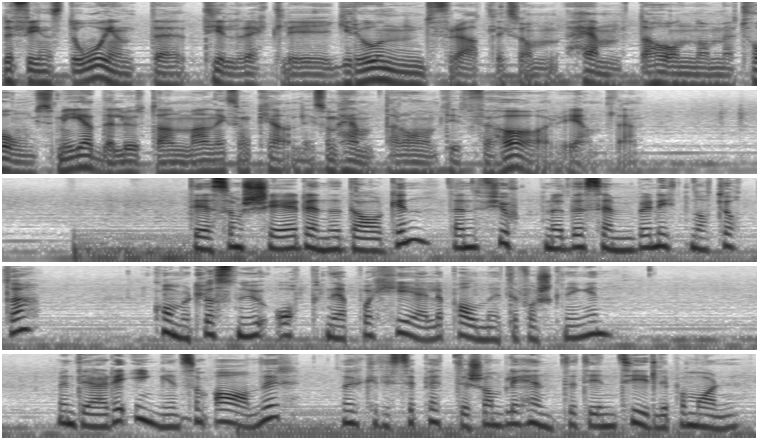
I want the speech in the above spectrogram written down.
Det finns då inte tillräcklig grund för att liksom hämta honom med tvångsmedel utan man liksom, liksom hämtar honom till ett förhör egentligen. Det som skjer denne dagen, den 14. desember 1988, kommer til å snu opp ned på hele Palme-etterforskningen. Men det er det ingen som aner når Christer Petterson blir hentet inn tidlig på morgenen.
